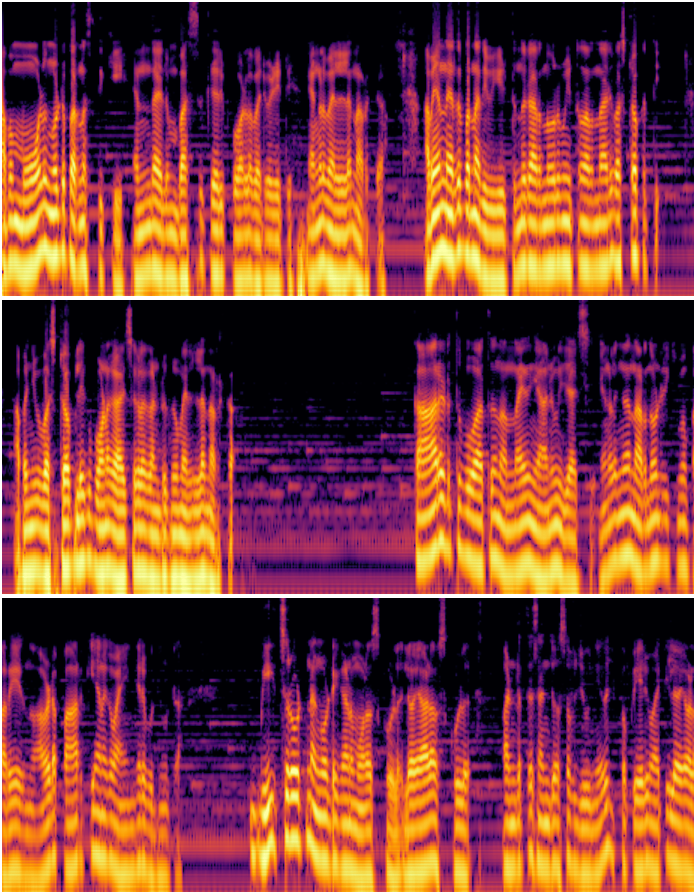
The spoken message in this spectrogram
അപ്പം മോൾ ഇങ്ങോട്ട് പറഞ്ഞ സ്ഥിതിക്ക് എന്തായാലും ബസ് കയറി പോകാനുള്ള പരിപാടിയിട്ട് ഞങ്ങൾ മെല്ലെ നടക്കുക. അപ്പോൾ ഞാൻ നേരത്തെ പറഞ്ഞാൽ വീട്ടിൽ നിന്ന് ഒരു അറുന്നൂറ് മീറ്റർ നടന്നാൽ ബസ് സ്റ്റോപ്പ് എത്തി. അപ്പം ഇനി ബസ് സ്റ്റോപ്പിലേക്ക് പോണ കാഴ്ചകളെ കണ്ടു മെല്ലെ നടക്കാം കാർ എടുത്ത് പോകാത്തത് നന്നായെന്ന് ഞാനും വിചാരിച്ച്. ഞങ്ങളിങ്ങനെ നടന്നുകൊണ്ടിരിക്കുമ്പോൾ പറയായിരുന്നു അവിടെ പാർക്ക് ചെയ്യാനൊക്കെ ഭയങ്കര ബുദ്ധിമുട്ടാണ് ബീച്ച് റോഡിന് അങ്ങോട്ടേക്കാണ് മോളെ സ്കൂൾ ലോയാള സ്കൂൾ പണ്ടത്തെ സെന്റ് ജോസഫ് ജൂനിയർ ഇപ്പോൾ പേര് മാറ്റി ലോയോള.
